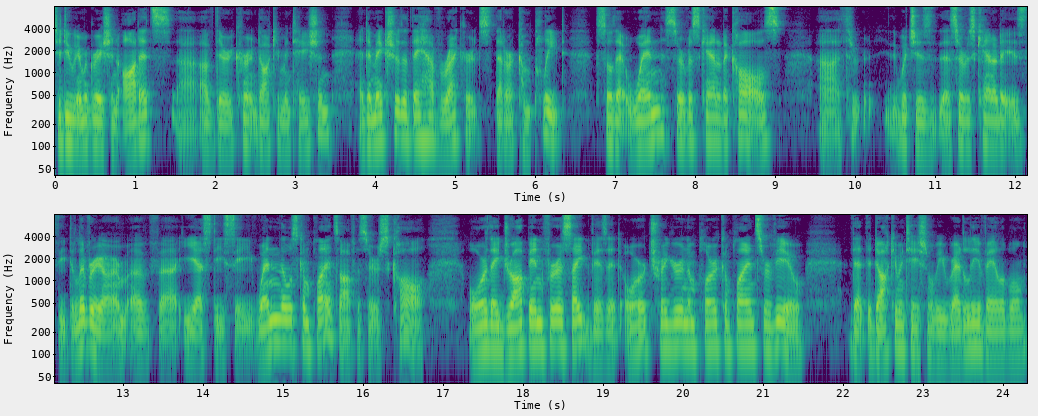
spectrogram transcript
to do immigration audits uh, of their current documentation, and to make sure that they have records that are complete so that when Service Canada calls, uh, th- which is the Service Canada is the delivery arm of uh, ESDC, when those compliance officers call, or they drop in for a site visit or trigger an employer compliance review, that the documentation will be readily available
